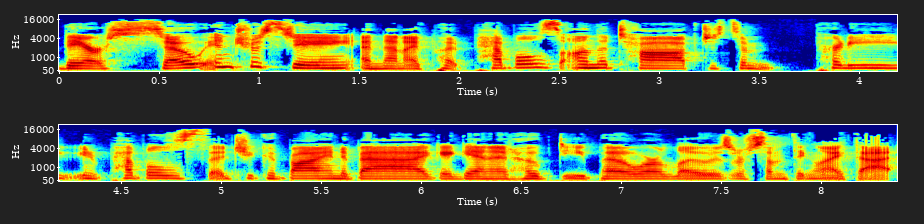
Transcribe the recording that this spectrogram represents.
They're so interesting. And then I put pebbles on the top, just some pretty you know, pebbles that you could buy in a bag again at Home Depot or Lowe's or something like that.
